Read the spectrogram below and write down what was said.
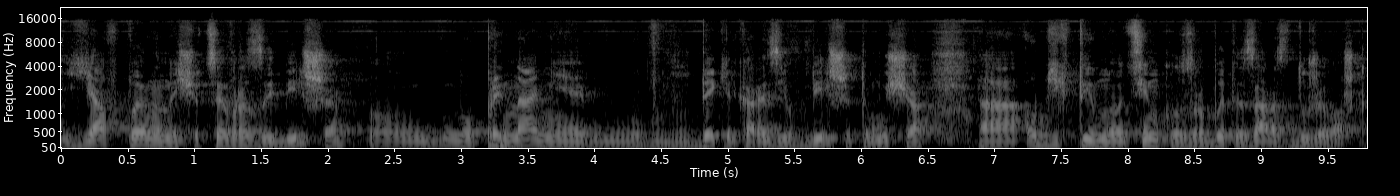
Я впевнений, що це в рази більше, ну принаймні в- в декілька разів більше, тому що е, об'єктивну оцінку зробити зараз дуже важко.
